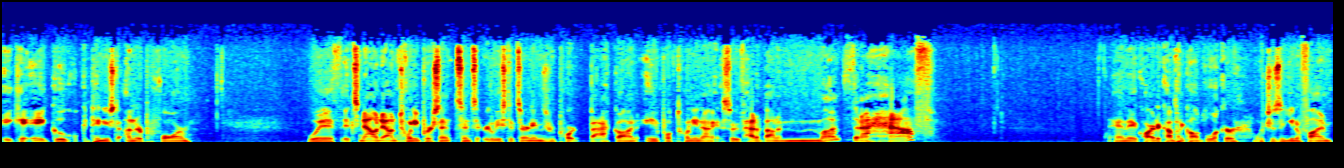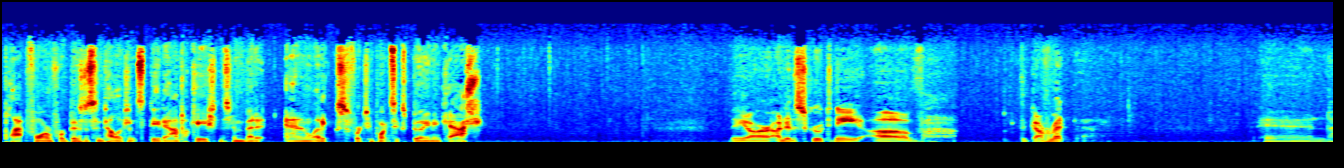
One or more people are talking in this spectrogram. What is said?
aka Google, continues to underperform with it's now down 20% since it released its earnings report back on April 29th. So we've had about a month and a half. And they acquired a company called Looker, which is a unifying platform for business intelligence, data applications, and embedded analytics for 2.6 billion in cash. They are under the scrutiny of the government. And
